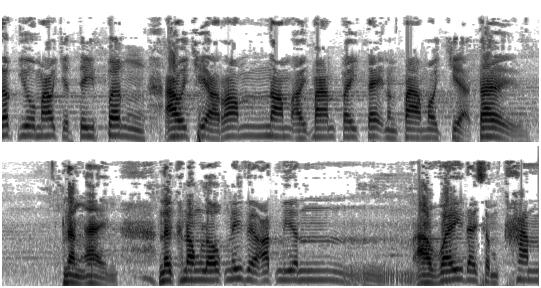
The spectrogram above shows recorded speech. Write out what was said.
លឹកយកមកជាទីពឹងឲ្យជាអារម្មណ៍នាំឲ្យបានបៃតេនិងបាមកជាទៅនឹងឯងនៅក្នុងលោកនេះវាអត់មានអ្វីដែលសំខាន់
